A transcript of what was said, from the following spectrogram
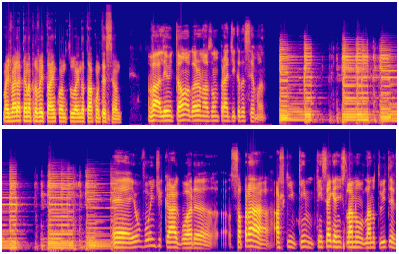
mas vale a pena aproveitar enquanto ainda está acontecendo. Valeu, então. Agora nós vamos para a dica da semana. É, eu vou indicar agora, só para. Acho que quem, quem segue a gente lá no, lá no Twitter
